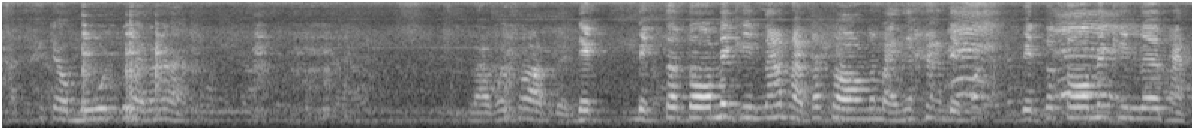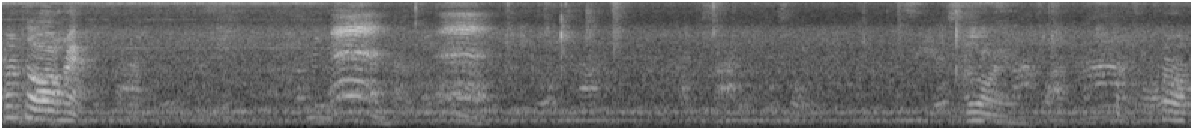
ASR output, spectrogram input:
ผัดให้เจ้าบูธด้วยนั่นแหละ เราก็ชอบเด็กเด็กโตๆไม่กินนะผัดฟักทองสมัยนี้เด็กเด็กโตๆไม่กินเลยผัดฟักทองอะอร่อยทอง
